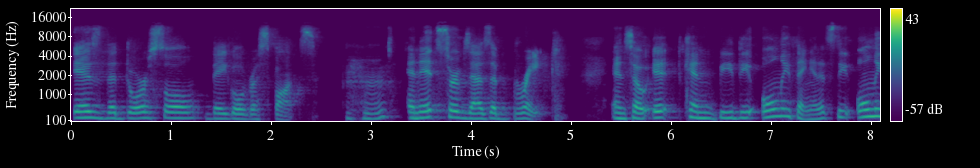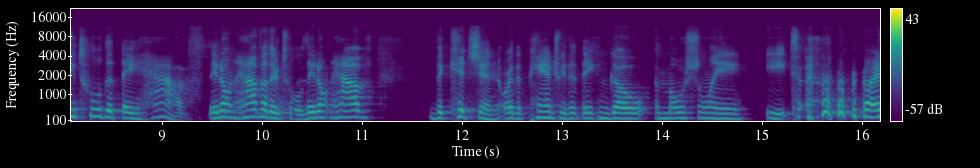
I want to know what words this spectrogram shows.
is the dorsal vagal response. Mm-hmm. And it serves as a brake. And so it can be the only thing, and it's the only tool that they have. They don't have other tools. They don't have the kitchen or the pantry that they can go emotionally eat, right?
